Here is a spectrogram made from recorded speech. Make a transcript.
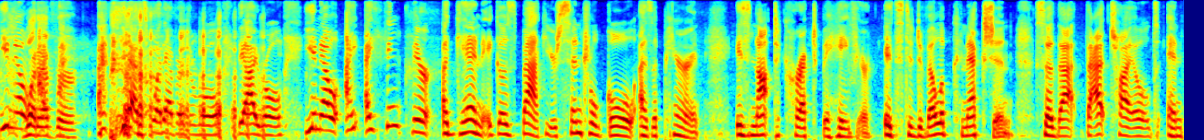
You know, whatever. I, yes, whatever the roll, the eye roll. You know, I, I think there, again, it goes back. Your central goal as a parent is not to correct behavior. It's to develop connection so that that child and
